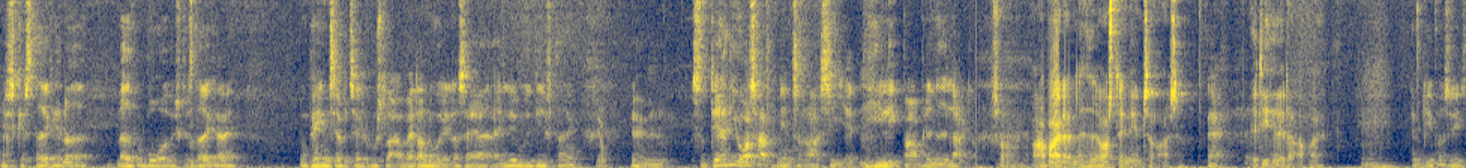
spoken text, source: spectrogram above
vi skal stadig have noget mad på bordet, vi skal stadig have nogle penge til at betale husleje, og hvad der nu ellers er af alle udgifter. Ikke? Jo. Øhm, så det har de jo også haft en interesse i, at det hele ikke bare blev nedlagt. Så arbejderne havde også den interesse, Ja, at de havde et arbejde. jamen lige præcis.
